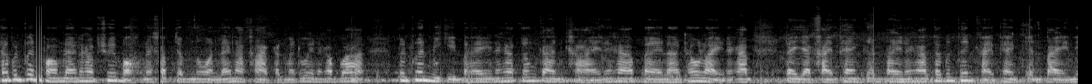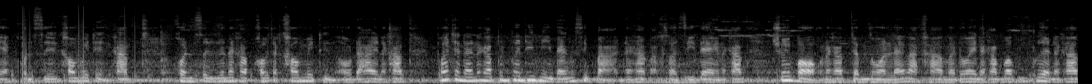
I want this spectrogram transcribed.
ถ้าเพื่อนๆพร้อมแล้วนะครับ ช่วยบอกนะครับจำนวนและราคากันมาด้วยนะครับว่าเพื่อนๆมีกี่ใบนะครับ ต้องการขายนะครับใบละเท่าไหร่นะครับ แต่อย่าขายแพงเกินไปนะครับ ถ้าเพื่อนๆขายแพงเกินไปเนี่ยคนซื้อเข้าไม่ถึงครับ คนซื้อนะครับเขาจะเข้าไม่ถึงเอาได้นะครับ เพราะฉะนั้นนะครับเพื่อนๆที่มีแบงค์สิบาทนะครับ อักษรสีแดงนะครับ ช่วยบอกนะครับจำนวนและราคามาด้วยนะครับ ว่าเพื่อนๆนะครับ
